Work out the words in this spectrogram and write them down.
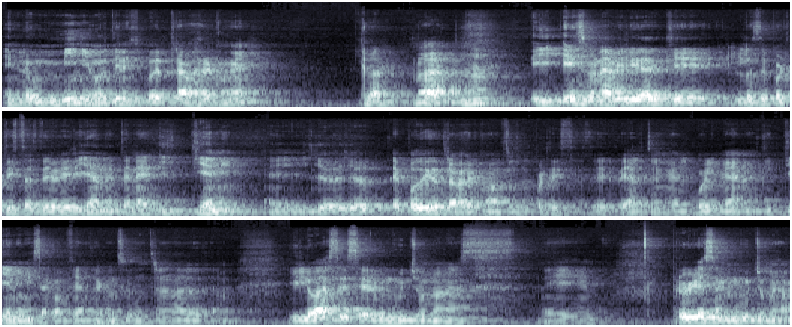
en lo mínimo tienes que poder trabajar con él. Claro. ¿No? Y es una habilidad que los deportistas deberían de tener y tienen. Eh, yo, yo he podido trabajar con otros deportistas de, de, alto nivel bolivianos que tienen esa confianza con sus entrenadores y lo hace ser mucho más, eh, progresan mucho mejor.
